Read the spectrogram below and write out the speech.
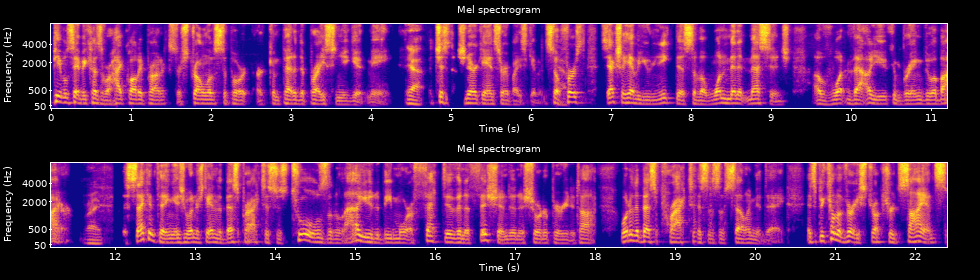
People say because of our high quality products, our strong love support, our competitive price, and you get me. Yeah. Just a generic answer everybody's given. So Yeah. first, you actually have a uniqueness of a one minute message of what value you can bring to a buyer. Right. The second thing is you understand the best practices tools that allow you to be more effective and efficient in a shorter period of time. What are the best practices of selling today? It's become a very structured science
